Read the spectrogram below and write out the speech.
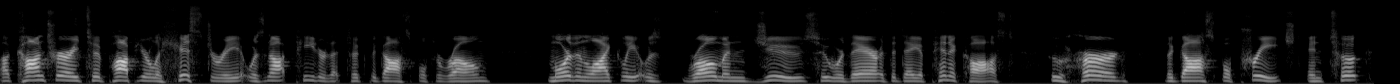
Uh, contrary to popular history, it was not Peter that took the gospel to Rome. More than likely, it was Roman Jews who were there at the day of Pentecost who heard the gospel preached and took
